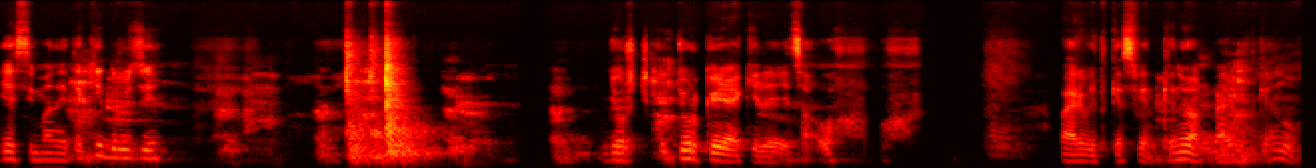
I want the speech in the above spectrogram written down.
Є в мене такі друзі. Дюрчики, тюрки які дається. Ох, ох. Первітки свинки. Ну як первітки? Ну,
